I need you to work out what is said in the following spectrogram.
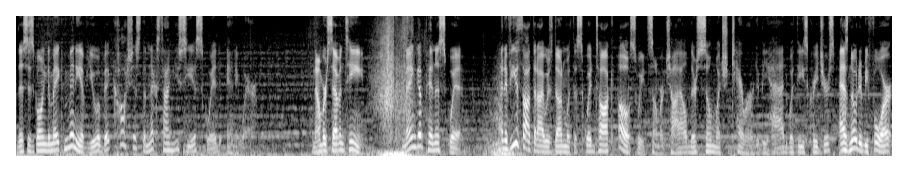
this is going to make many of you a bit cautious the next time you see a squid anywhere. Number 17. Magnapinna Squid. And if you thought that I was done with the squid talk, oh sweet summer child, there's so much terror to be had with these creatures. As noted before,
